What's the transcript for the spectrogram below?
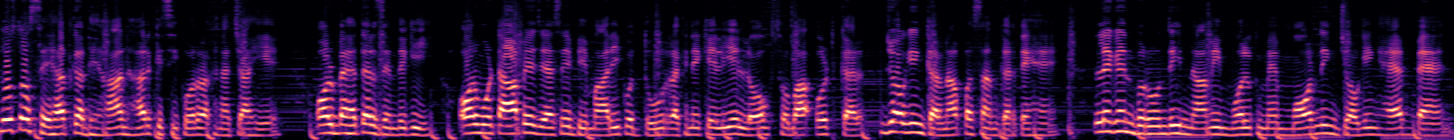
दोस्तों, सेहत का ध्यान हर किसी को रखना चाहिए। और बेहतर ज़िंदगी और मोटापे जैसे बीमारी को दूर रखने के लिए लोग सुबह उठकर जॉगिंग करना पसंद करते हैं। लेकिन बुरुंदी नामी मुल्क में मॉर्निंग जॉगिंग है बैन।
